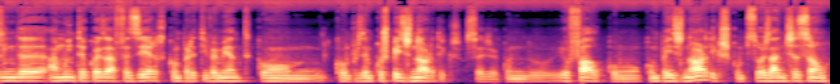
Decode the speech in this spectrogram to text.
ainda há muita coisa a fazer comparativamente com, com por exemplo, com os países nórdicos. Ou seja, quando eu falo com, com países nórdicos, com pessoas da administração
